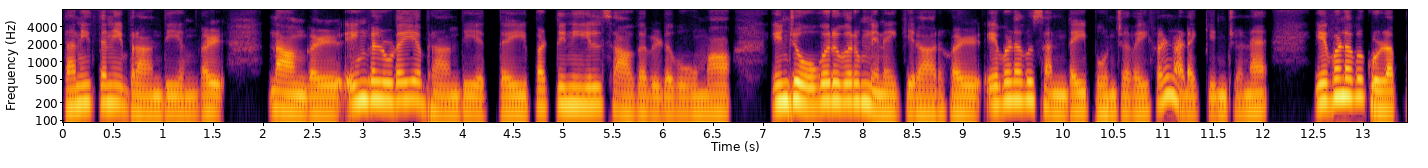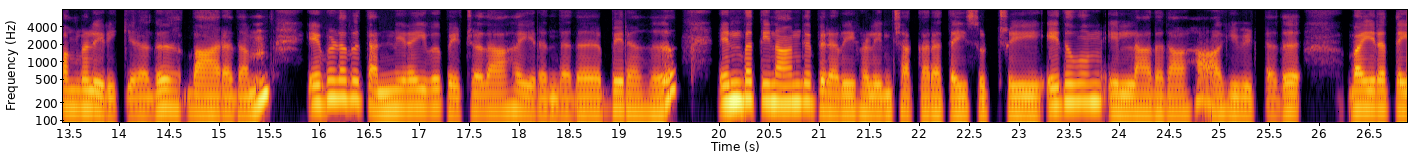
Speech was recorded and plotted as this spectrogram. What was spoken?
தனித்தனி பிராந்தியங்கள் நாங்கள் எங்களுடைய பிராந்தியத்தை பட்டினியில் சாக விடுவோமா? என்று ஒவ்வொருவரும் நினைக்கிறார்கள். எவ்வளவு சண்டை போன்றவைகள் நடக்கின்றன? எவ்வளவு குழப்பங்கள் இருக்கிறது? பாரதம் எவ்வளவு தன்னிறைவு பெற்றதாக இருந்தது? பிறகு எண்பத்தி நான்கு பிறவிகளின் சக்கரத்தை சுற்றி எதுவும் இல்லாததாக ஆகிவிட்டது. வைரத்தை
